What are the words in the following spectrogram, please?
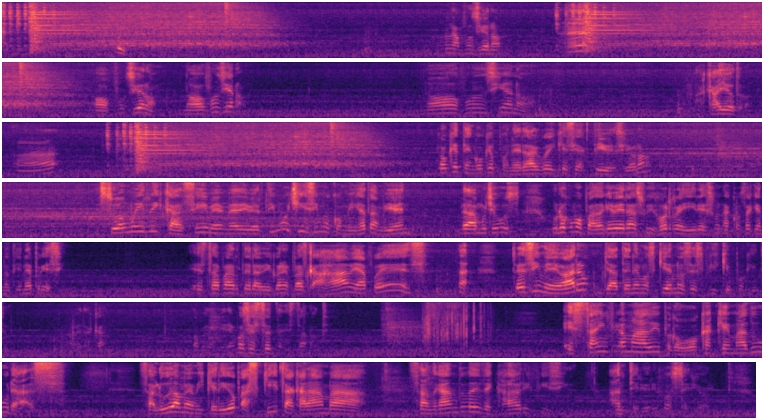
Uy. No funcionó. Ah. No funcionó. No funcionó. No funcionó. Acá hay otro. Ah. Creo que tengo que poner algo y que se active, ¿sí o no? Estuvo muy rica, sí, me, divertí muchísimo con mi hija también. Me da mucho gusto. Uno como padre ver a su hijo reír es una cosa que no tiene precio. Esta parte la vi con el Pasca. Ajá, vea pues. Entonces si me varo, ya tenemos quien nos explique un poquito. A ver acá. No, pero miremos este, esta nota. Está inflamado y provoca quemaduras. Salúdame a mi querido Pasquita, caramba. Sangrando desde cada orificio, anterior y posterior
